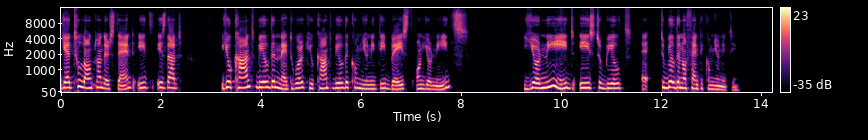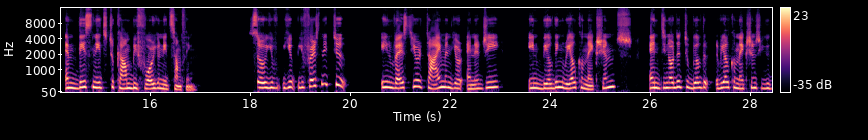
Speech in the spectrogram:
get too long to understand it is that you can't build a network you can't build a community based on your needs your need is to build uh, to build an authentic community and this needs to come before you need something. So you, you, you first need to invest your time and your energy in building real connections. And in order to build real connections, you,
